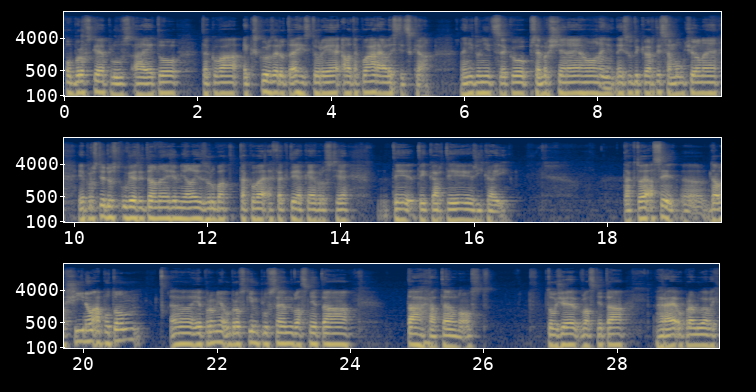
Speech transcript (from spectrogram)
obrovské plus a je to taková exkurze do té historie, ale taková realistická. Není to nic jako přemrštěného, není, hmm. nejsou ty karty samoučelné, je prostě dost uvěřitelné, že měly zhruba takové efekty, jaké prostě ty, ty karty říkají. Tak to je asi uh, další. No a potom je pro mě obrovským plusem vlastně ta, ta hratelnost. To, že vlastně ta hraje opravdu, abych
